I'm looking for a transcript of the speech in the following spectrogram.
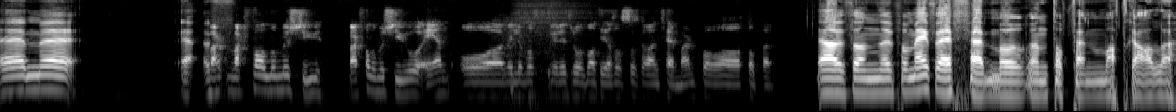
Um, ja. I hvert- hvert fall nummer sju. I hvert fall nummer sju og én. Og vil ville tro at Mathias også skal ha en femmeren på topp fem. ja, sånn eh, For meg så er femmeren topp fem-materiale.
